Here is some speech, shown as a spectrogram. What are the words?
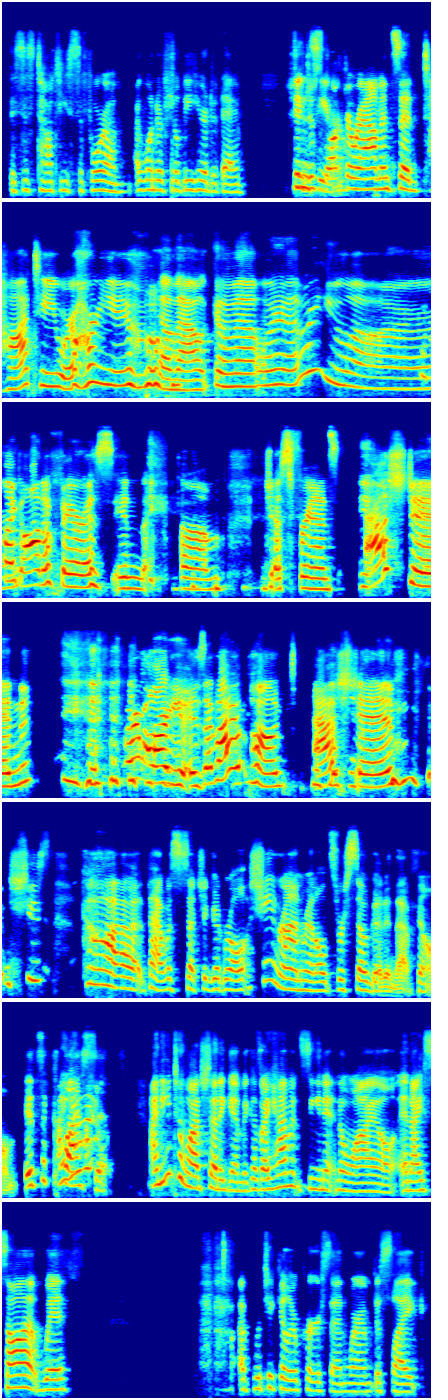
this is Tati Sephora. I wonder if she'll be here today." She Didn't just her. walked around and said, Tati, where are you? Come out, come out wherever you are. like Anna Faris in um Just Friends. Yeah. Ashton, where are you? Is am I punked? Ashton. She's God, that was such a good role. She and Ryan Reynolds were so good in that film. It's a classic. I need to watch that again because I haven't seen it in a while. And I saw it with a particular person where I'm just like,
